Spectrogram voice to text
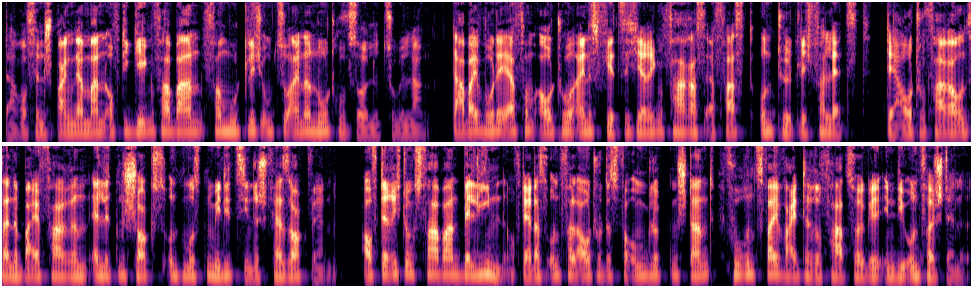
Daraufhin sprang der Mann auf die Gegenfahrbahn, vermutlich um zu einer Notrufsäule zu gelangen. Dabei wurde er vom Auto eines 40-jährigen Fahrers erfasst und tödlich verletzt. Der Autofahrer und seine Beifahrerin erlitten Schocks und mussten medizinisch versorgt werden. Auf der Richtungsfahrbahn Berlin, auf der das Unfallauto des Verunglückten stand, fuhren zwei weitere Fahrzeuge in die Unfallstelle.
